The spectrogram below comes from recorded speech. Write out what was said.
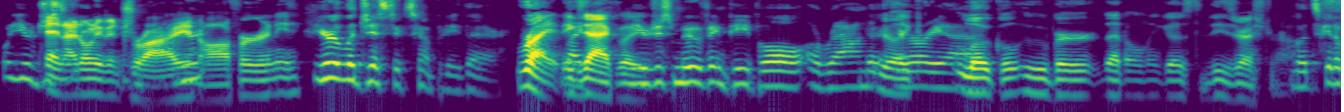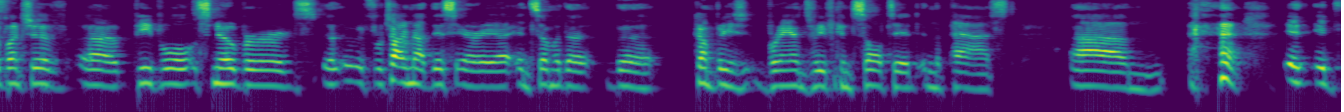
well, you're just and I don't even try and offer any. you're a logistics company there. Right, Like, exactly. You're just moving people around an like area. local Uber that only goes to these restaurants. Let's get a bunch of uh, people, snowbirds. uh, If we're talking about this area and some of the the companies brands we've consulted in the past, um, it, it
